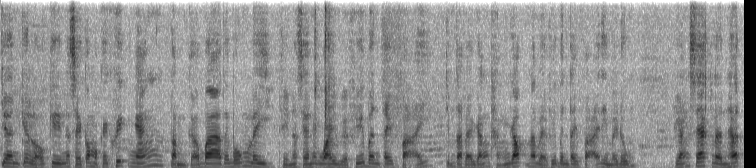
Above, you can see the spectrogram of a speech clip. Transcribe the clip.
Trên cái lỗ kim nó sẽ có một cái khuyết ngắn tầm cỡ 3 tới 4 ly thì nó sẽ nó quay về phía bên tay phải. Chúng ta phải gắn thẳng góc nó về phía bên tay phải thì mới đúng. Gắn sát lên hết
